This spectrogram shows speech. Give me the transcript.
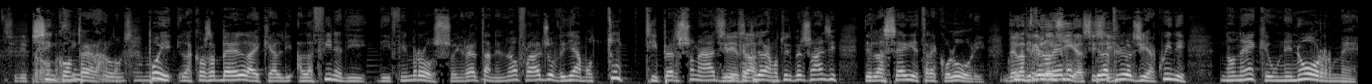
Si si incontreranno. Si poi la cosa bella è che alla fine di, di Film Rosso, in realtà nel naufragio vediamo tutti i personaggi, Sì, ricapitoliamo esatto. tutti i personaggi della serie Tre Colori. Della trilogia, vedremo- sì, della sì. trilogia, quindi non è che un'enorme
